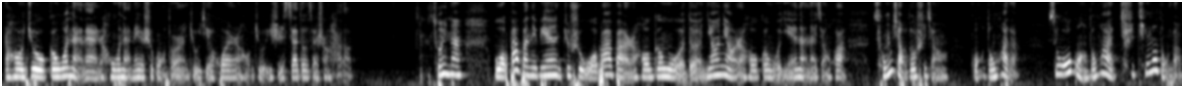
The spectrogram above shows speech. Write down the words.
然后就跟我奶奶，然后我奶奶也是广东人，就结婚，然后就一直待都在上海了。所以呢，我爸爸那边就是我爸爸，然后跟我的娘娘，然后跟我爷爷奶奶讲话，从小都是讲广东话的。所以我广东话是听得懂的，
